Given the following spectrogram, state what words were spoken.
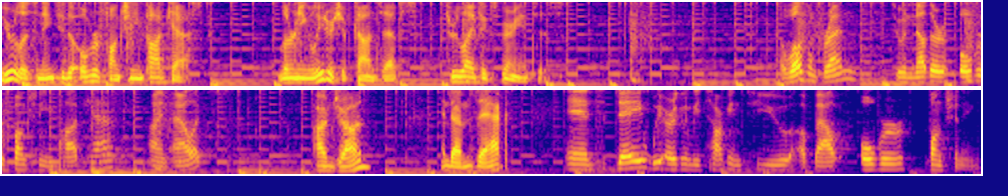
You're listening to the Overfunctioning Podcast, learning leadership concepts through life experiences. Welcome, friends, to another Overfunctioning Podcast. I'm Alex, I'm John. And I'm Zach. and today we are going to be talking to you about overfunctioning.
